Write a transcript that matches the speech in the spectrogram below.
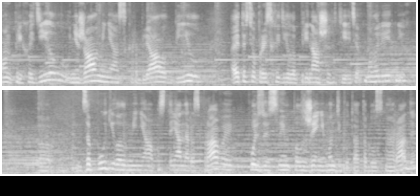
Он приходил, унижал меня, оскорблял, бил. Это все происходило при наших детях малолетних э, запугивал меня постоянно расправой, пользуясь своим положением. Он депутат областной рады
